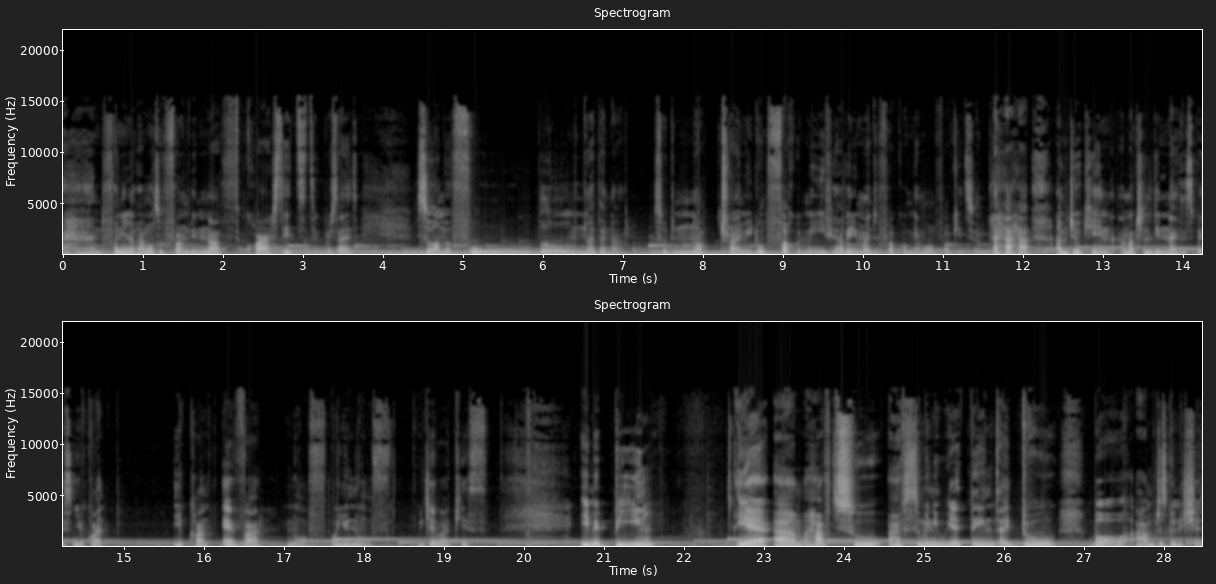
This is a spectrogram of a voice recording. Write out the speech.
And funny enough, I'm also from the North Kwara State, to be precise. So I'm a full blown northerner. So do not try me. Don't fuck with me. If you have any mind to fuck with me, I'm gonna fuck you too. I'm joking. I'm actually the nicest person you can you can ever know of or you know of. Whichever case. It may be yeah um i have two i have so many weird things i do but i'm just gonna share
